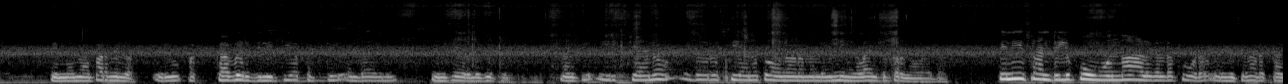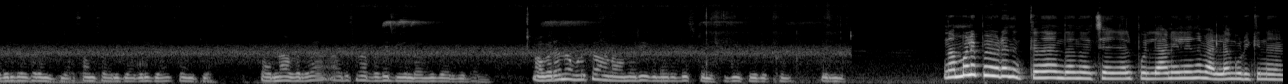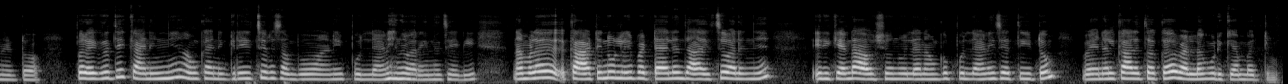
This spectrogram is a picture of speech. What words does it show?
പിന്നെ ഞാൻ പറഞ്ഞല്ലോ ഒരു പക്ക വെർജിനിറ്റി എഫക്റ്റ് എന്തായാലും എനിക്ക് കയറിൽ കിട്ടും. നമുക്ക് ഇരിക്കാനോ ഇത് റെസ്റ്റ് ചെയ്യാനോ തോന്നുകയാണെന്നുണ്ടെങ്കിൽ നിങ്ങളായിട്ട് പറഞ്ഞോളാം കേട്ടോ. പിന്നെ ഈ ഫ്രണ്ടിൽ പോകുന്ന ആളുകളുടെ കൂടെ ഒരുമിച്ച് നടക്കാതിരിക്കാൻ ശ്രമിക്കുക സംസാരിക്കാതിരിക്കാൻ ശ്രമിക്കുക. കാരണം അവരുടെ ആ ഒരു ശ്രദ്ധ തെറ്റിയിട്ടുണ്ടാകും വിചാരിക്കട്ടെ അവരെ നമ്മൾ കാണാവുന്ന രീതിയിൽ ഒരു ഡിസ്റ്റൻസ് കീപ്പ് ചെയ്തിട്ടും നമ്മളിപ്പോൾ ഇവിടെ നിൽക്കുന്നത് എന്താണെന്ന് വെച്ച് കഴിഞ്ഞാൽ പുല്ലാണിയിൽ നിന്ന് വെള്ളം കുടിക്കുന്നതാണ് കേട്ടോ. പ്രകൃതി കനിഞ്ഞ് നമുക്ക് അനുഗ്രഹിച്ച ഒരു സംഭവമാണ് ഈ പുല്ലാണി എന്ന് പറയുന്ന ചെടി. നമ്മൾ കാട്ടിനുള്ളിൽ പെട്ടാലും ദാഹിച്ച് വലഞ്ഞ് ഇരിക്കേണ്ട ആവശ്യമൊന്നുമില്ല. നമുക്ക് പുല്ലാണി ചെത്തിയിട്ടും വേനൽക്കാലത്തൊക്കെ വെള്ളം കുടിക്കാൻ പറ്റും.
